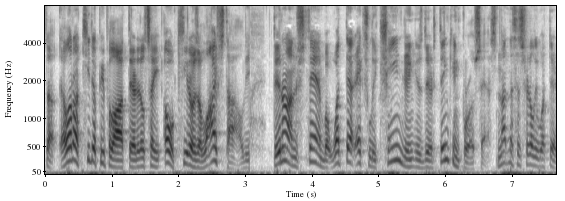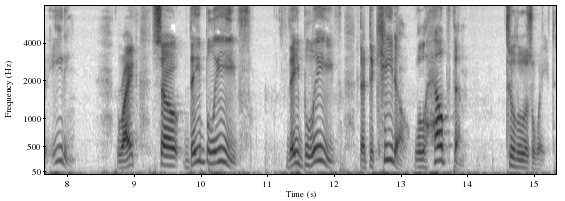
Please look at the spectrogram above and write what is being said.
So a lot of keto people out there, they'll say, oh, keto is a lifestyle. They don't understand, but what they're actually changing is their thinking process, not necessarily what they're eating, right? So they believe, they believe that the keto will help them to lose weight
